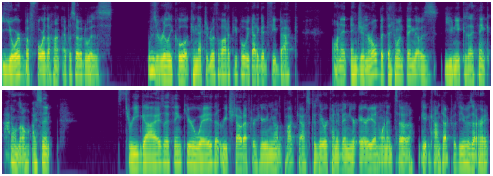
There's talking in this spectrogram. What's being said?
your before the hunt episode was was really cool. It connected with a lot of people. We got a good feedback on it in general. But then one thing that was unique is I think, I don't know, I sent three guys, I think, your way that reached out after hearing you on the podcast because they were kind of in your area and wanted to get in contact with you. Is that right?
